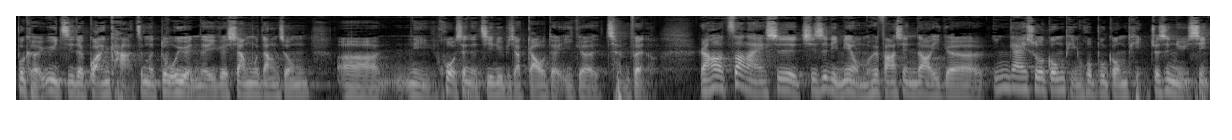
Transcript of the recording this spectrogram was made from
不可预知的关卡，这么多元的一个项目当中，呃，你获胜的几率比较高的一个成分然后再来是，其实里面我们会发现到一个应该说公平或不公平，就是女性。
